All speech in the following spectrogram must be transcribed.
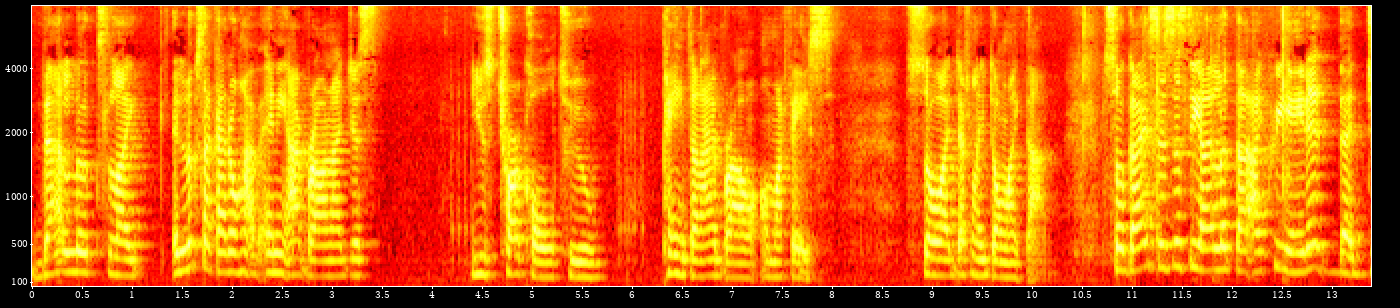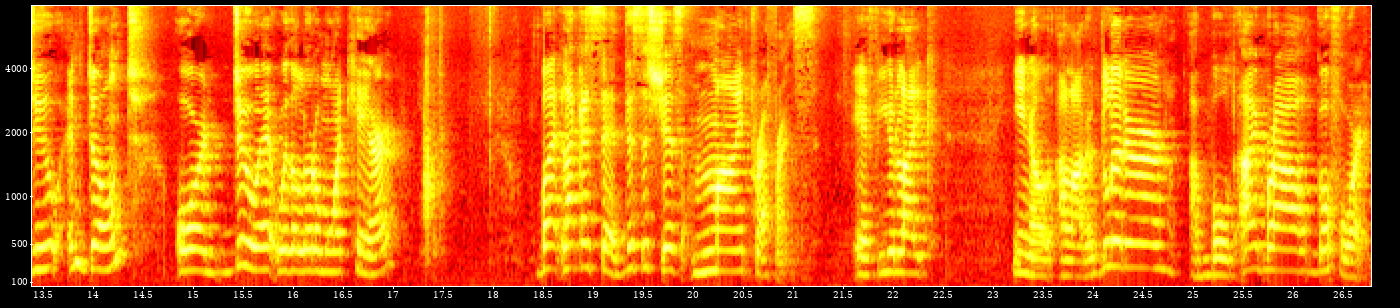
That looks like, it looks like I don't have any eyebrow and I just use charcoal to paint an eyebrow on my face. So I definitely don't like that. So guys, this is the eye look that I created that do and don't or do it with a little more care. But like I said, this is just my preference. If you like, you know, a lot of glitter, a bold eyebrow, go for it.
